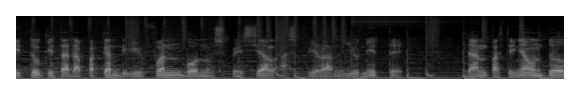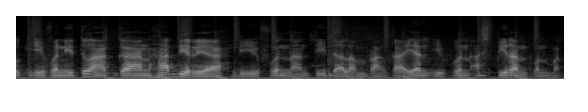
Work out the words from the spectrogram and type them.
itu kita dapatkan di event bonus spesial aspiran unity dan pastinya untuk event itu akan hadir ya di event nanti dalam rangkaian event aspiran teman-teman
